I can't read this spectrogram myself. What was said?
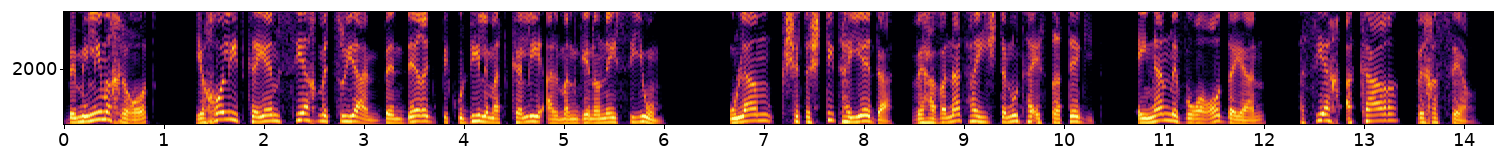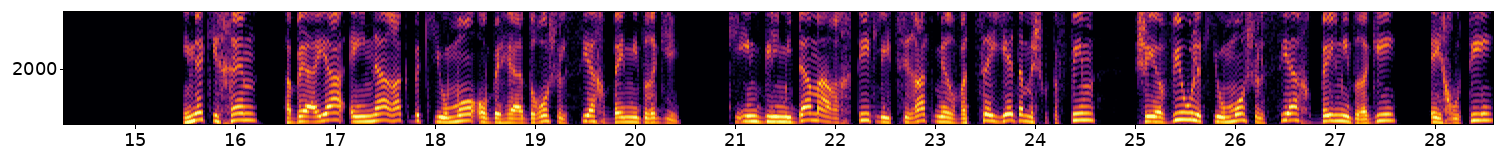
במילים אחרות, יכול להתקיים שיח מצוין בין דרג פיקודי למטכ"לי על מנגנוני סיום, אולם כשתשתית הידע והבנת ההשתנות האסטרטגית אינן מבוררות דיין, השיח עקר וחסר. הנה כי כן, הבעיה אינה רק בקיומו או בהיעדרו של שיח בין-מדרגי, כי אם בלמידה מערכתית ליצירת מרבצי ידע משותפים שיביאו לקיומו של שיח בין-מדרגי, איכותי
